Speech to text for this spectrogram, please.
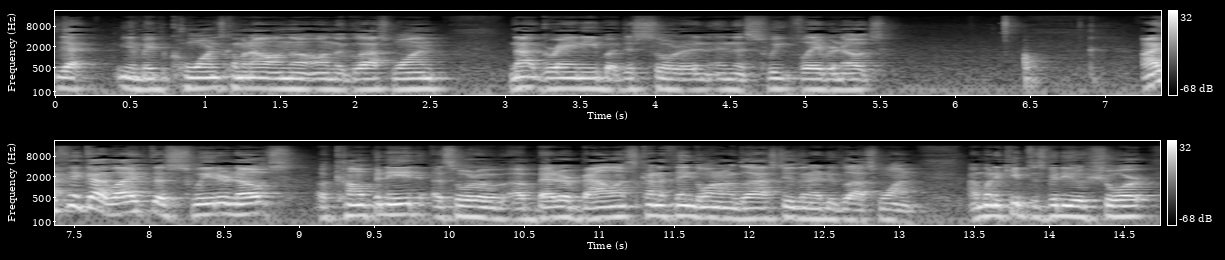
that you know maybe corn's coming out on the on the glass one, not grainy, but just sort of in, in the sweet flavor notes. I think I like the sweeter notes accompanied a sort of a better balance kind of thing going on glass two than I do glass one. I'm going to keep this video short.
